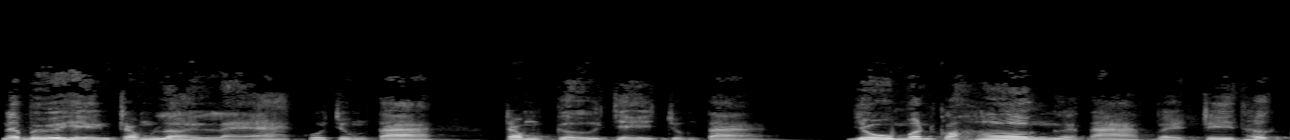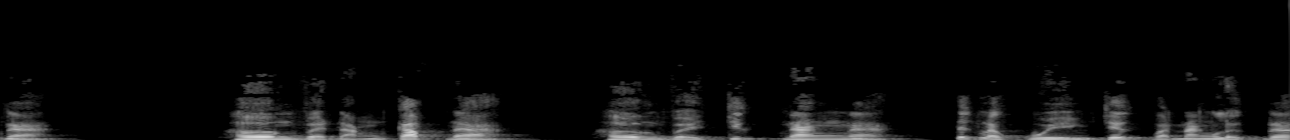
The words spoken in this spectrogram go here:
nó biểu hiện trong lời lẽ của chúng ta, trong cử chỉ chúng ta. Dù mình có hơn người ta về tri thức nè, hơn về đẳng cấp nè hơn về chức năng nè, tức là quyền chức và năng lực đó.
